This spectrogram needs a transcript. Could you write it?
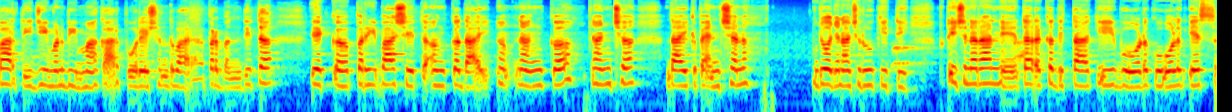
ਭਾਰਤੀ ਜੀਵਨ ਬੀਮਾ ਕਾਰਪੋਰੇਸ਼ਨ ਦੁਆਰਾ ਪ੍ਰਬੰਧਿਤ ਇੱਕ ਪਰਿਭਾਸ਼ਿਤ ਅੰਕਦਾਈ ਅੰਕ ਅੰਸ਼ ਦਾਇਕ ਪੈਨਸ਼ਨ ਯੋਜਨਾ ਸ਼ੁਰੂ ਕੀਤੀ। ਪਟੀਸ਼ਨਰਾਂ ਨੇ ਤਰਕ ਦਿੱਤਾ ਕਿ ਬੋਰਡ ਕੋਲ ਇਸ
